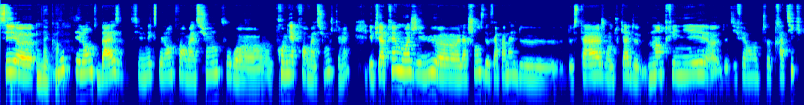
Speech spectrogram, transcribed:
C'est euh, une excellente base, c'est une excellente formation pour euh, première formation, je dirais. Et puis après, moi, j'ai eu euh, la chance de faire pas mal de, stages, ou en tout cas de m'imprégner de différentes pratiques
